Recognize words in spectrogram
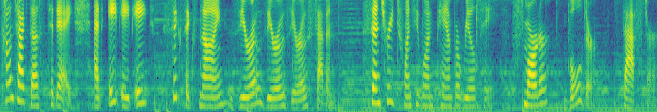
contact us today at 888 669 0007. Century 21 Pampa Realty. Smarter, bolder, faster.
